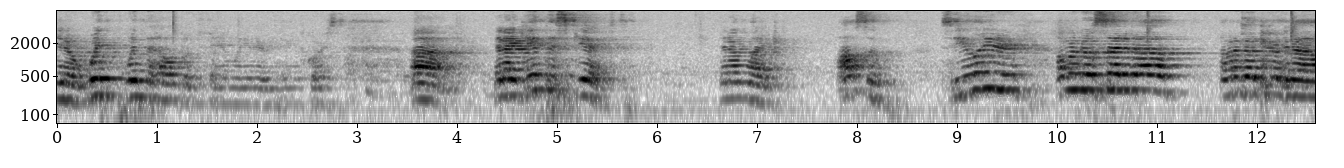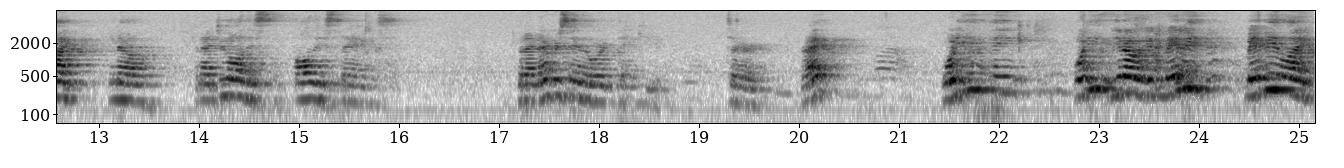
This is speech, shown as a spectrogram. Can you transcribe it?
you know, with, with the help of family and everything, of course. Uh, and I get this gift, and I'm like, awesome. See you later. I'm gonna go set it up. I'm gonna go do it. And I like, you know, and I do all these all these things. But I never say the word thank you to her. Right? What do you think? What do you you know, it maybe maybe like,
